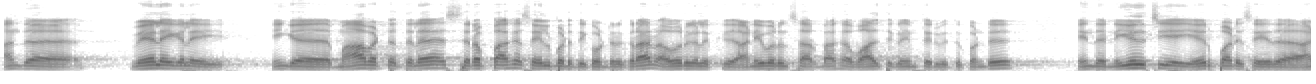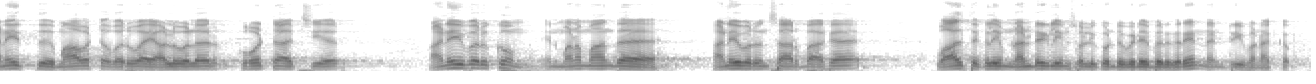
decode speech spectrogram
அந்த வேலைகளை இங்கே மாவட்டத்தில் சிறப்பாக செயல்படுத்தி கொண்டிருக்கிறார். அவர்களுக்கு அனைவரும் சார்பாக வாழ்த்துக்களையும் தெரிவித்துக்கொண்டு இந்த நிகழ்ச்சியை ஏற்பாடு செய்த அனைத்து மாவட்ட வருவாய் அலுவலர் கோட்டாட்சியர் அனைவருக்கும் என் மனமார்ந்த அனைவரும் சார்பாக வாழ்த்துக்களையும் நன்றிகளையும் சொல்லிக்கொண்டு விடைபெறுகிறேன். நன்றி வணக்கம்.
